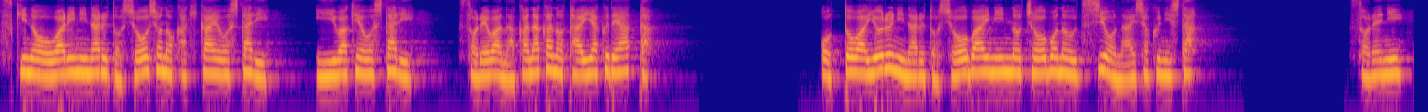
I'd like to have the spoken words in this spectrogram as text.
月の終わりになると証書の書き換えをしたり、言い訳をしたり、それはなかなかの大役であった。夫は夜になると商売人の帳簿の写しを内職にした。それに、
